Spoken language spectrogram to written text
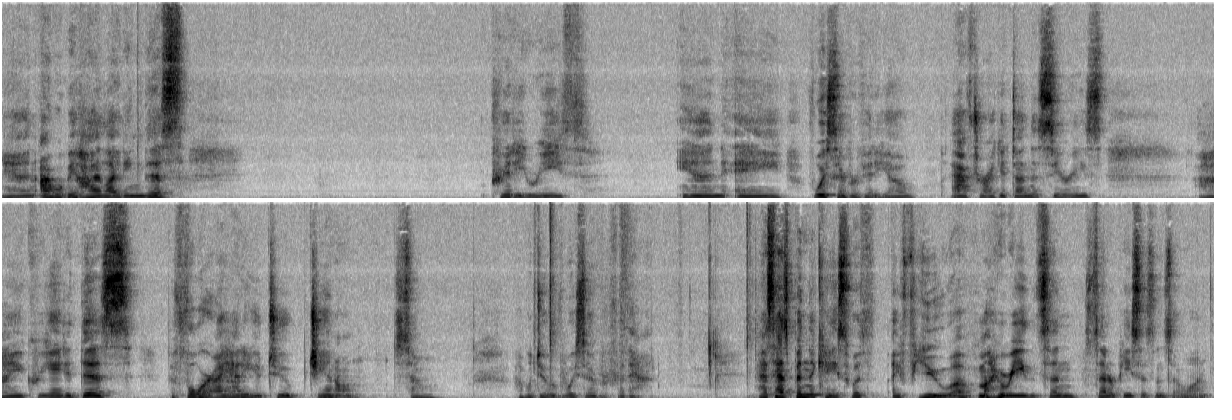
And I will be highlighting this pretty wreath in a voiceover video after I get done this series. I created this before I had a YouTube channel. So I will do a voiceover for that as has been the case with a few of my wreaths and centerpieces and so on.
